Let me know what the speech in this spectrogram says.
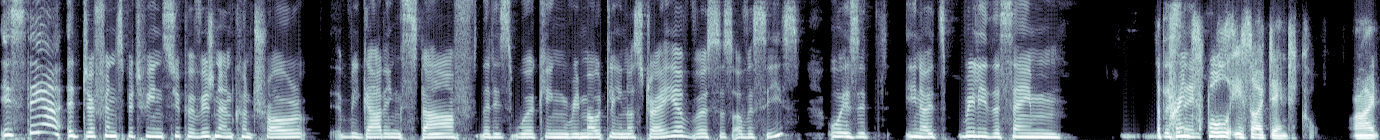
Is there a difference between supervision and control regarding staff that is working remotely in Australia versus overseas? Or is it, you know, it's really the same? The, the principle same? is identical, right?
